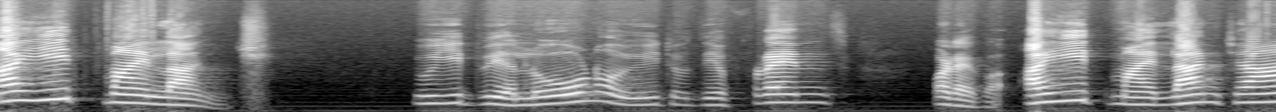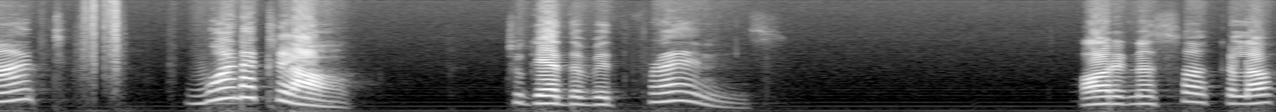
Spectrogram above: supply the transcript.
I eat my lunch. You eat with alone or you eat with your friends, whatever. I eat my lunch at 1 o'clock together with friends. Or in a circle of,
